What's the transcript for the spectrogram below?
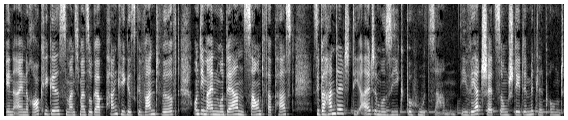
in ein rockiges, manchmal sogar punkiges Gewand wirft und ihm einen modernen Sound verpasst, Sie behandelt die alte Musik behutsam. Die Wertschätzung steht im Mittelpunkt.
